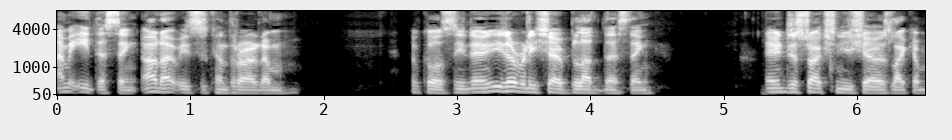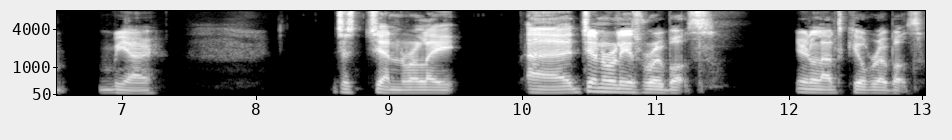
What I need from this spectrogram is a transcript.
I mean, eat this thing. Oh no, he's just gonna throw at him. Of course, you don't. You don't really show blood in this thing. The only destruction you show is like a you know, just generally, uh, generally as robots. You're not allowed to kill robots.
